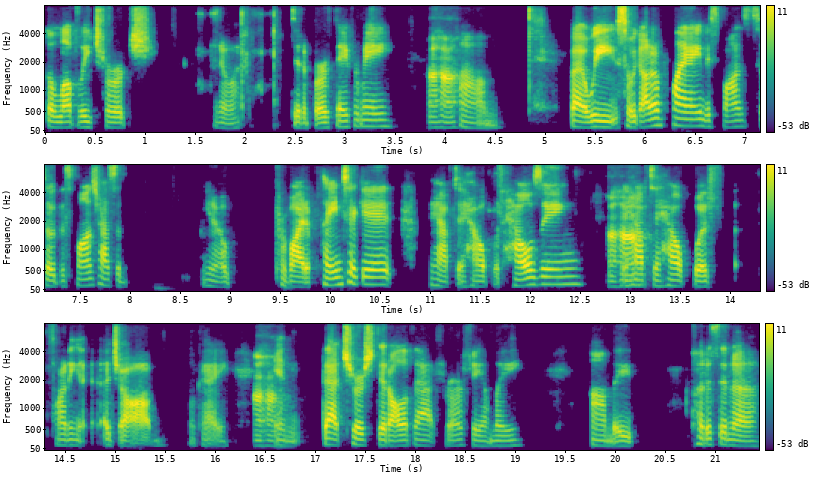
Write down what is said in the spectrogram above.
the lovely church, you know, did a birthday for me. Uh-huh. Um, but we so we got on a plane. The sponsor so the sponsor has to, you know, provide a plane ticket. They have to help with housing. They Uh-huh. have to help with finding a, job. Okay, Uh-huh. and that church did all of that for our family. Um, they put us in a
